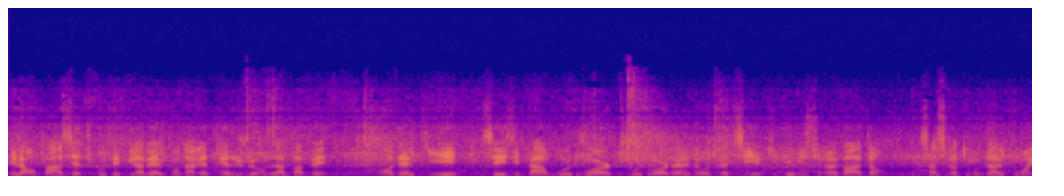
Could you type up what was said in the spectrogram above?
Et là, on pensait du côté de Gravel qu'on arrêterait le jeu. On ne l'a pas fait. Rondelle qui est saisie par Woodward. Woodward a un autre tir qui dévie sur un bâton. Ça se retrouve dans le coin.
